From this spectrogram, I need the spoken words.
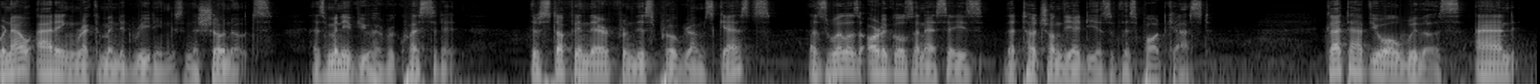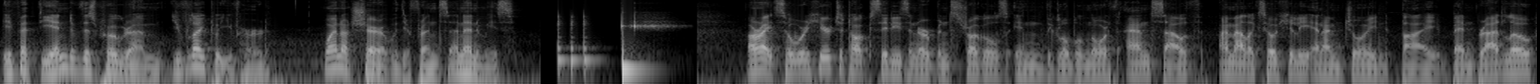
We're now adding recommended readings in the show notes, as many of you have requested it. There's stuff in there from this program's guests, as well as articles and essays that touch on the ideas of this podcast. Glad to have you all with us, and if at the end of this program you've liked what you've heard, why not share it with your friends and enemies? All right, so we're here to talk cities and urban struggles in the global north and south. I'm Alex Hochuli, and I'm joined by Ben Bradlow,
